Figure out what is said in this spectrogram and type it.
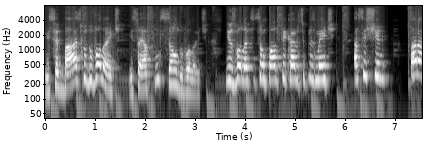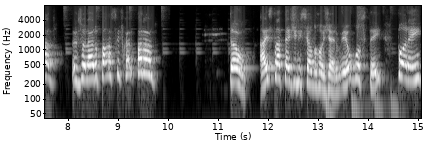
Isso é básico do volante. Isso é a função do volante. E os volantes de São Paulo ficaram simplesmente assistindo, parado. Eles olharam o passe e ficaram parados. Então, a estratégia inicial do Rogério eu gostei, porém,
